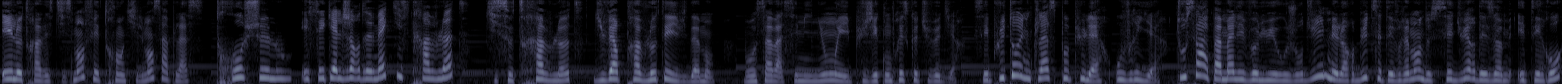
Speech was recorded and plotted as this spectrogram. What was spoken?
et le travestissement fait tranquillement sa place. Trop chelou. Et c'est quel genre de mec qui se travelote Qui se travelote Du verbe traveloter évidemment. Bon, ça va, c'est mignon, et puis j'ai compris ce que tu veux dire. C'est plutôt une classe populaire, ouvrière. Tout ça a pas mal évolué aujourd'hui, mais leur but c'était vraiment de séduire des hommes hétéros,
